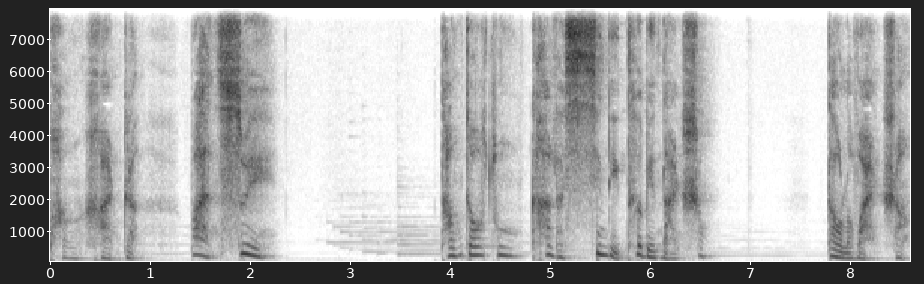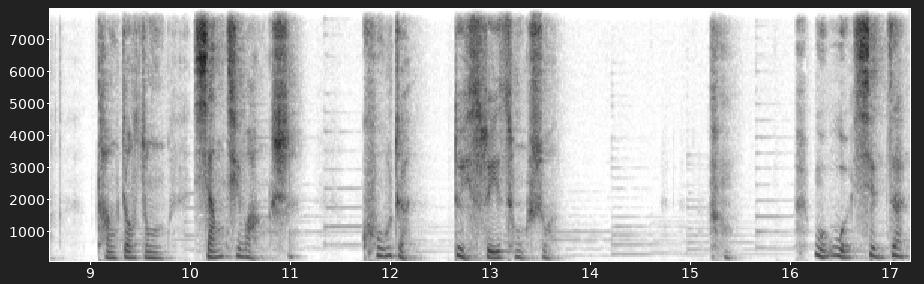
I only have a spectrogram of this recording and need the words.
旁喊着“万岁”。唐昭宗看了心里特别难受。到了晚上，唐昭宗想起往事，哭着对随从说：“哼 我我现在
